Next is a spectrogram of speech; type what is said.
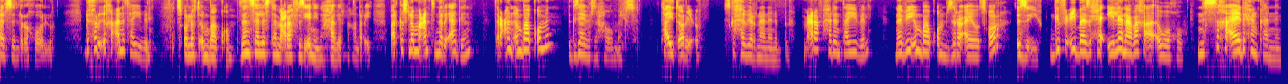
መልሲ ዝረኽበሉ ድሕሪኡ ከኣ እንታይ ይብል ጸሎት እምባቆም ዘን ሰለስተ ምዕራፍ እዚኤን ኢና ሓቢርና ክንርኢ ባርከስ ሎማዓንቲ ንሪኣ ግን ጥርዓን እምባቆምን እግዚኣብሔር ዝሃቦ መልስን እንታይ እዩ ጠሪዑ እስከ ሓቢርና ነንብብ ምዕራፍ ሓደ እንታይ ይብል ነቢይ እምባቆም ዝረኣዮ ጾር እዚ እዩ ግፍዒ በዝሐ ኢለ ናባኻ ኣእወኹ ንስኻ ኣየድሐንካንን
